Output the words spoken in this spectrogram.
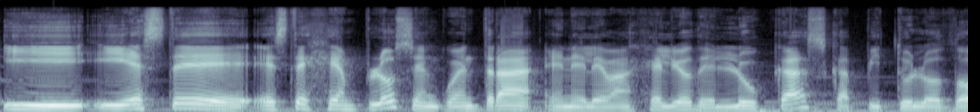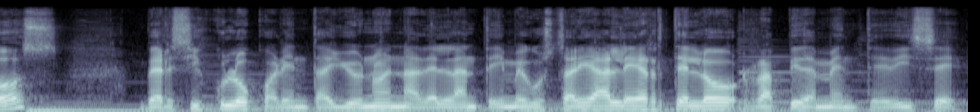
Y, este, este ejemplo se encuentra en el Evangelio de Lucas, capítulo 2, versículo 41 en adelante. Y me gustaría leértelo rápidamente. Dice,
